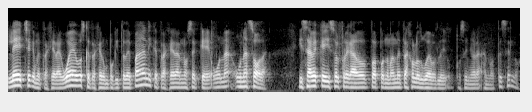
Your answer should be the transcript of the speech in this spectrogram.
leche, que me trajera huevos, que trajera un poquito de pan y que trajera no sé qué, una, una soda. ¿Y sabe qué hizo el fregado, doctor? Pues nomás me trajo los huevos. Le digo, pues señora, anóteselo.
